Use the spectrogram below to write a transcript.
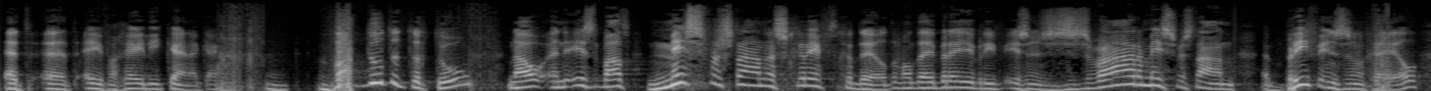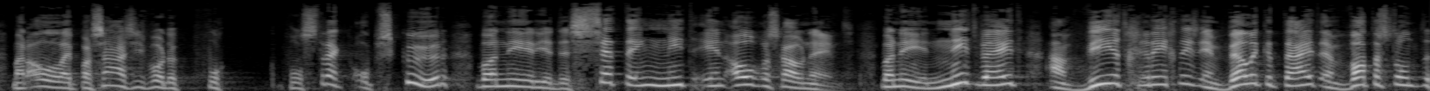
het, het evangelie kennen. Kijk, wat doet het ertoe? Nou, in de eerste plaats misverstaande schriftgedeelte. Want de Hebreeënbrief is een zwaar misverstaan brief in zijn geheel. Maar allerlei passages worden volstrekt obscuur wanneer je de setting niet in ogenschouw neemt. Wanneer je niet weet aan wie het gericht is, in welke tijd en wat er stond,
